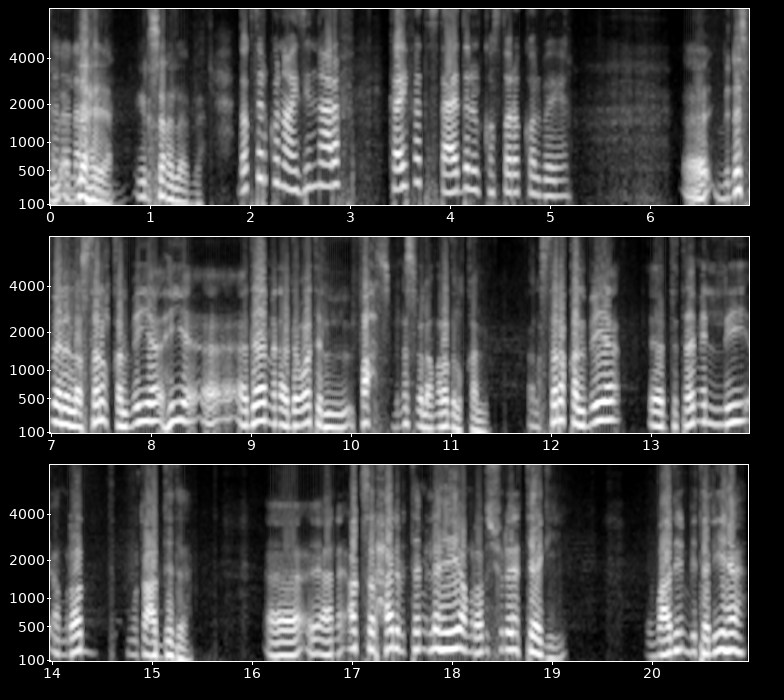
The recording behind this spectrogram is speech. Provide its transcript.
اللي قبلها. يعني غير السنة اللي قبلها. دكتور كنا عايزين نعرف كيف تستعد للقسطره القلبية؟ آه، بالنسبة للأسطرة القلبية هي آه، أداة من أدوات الفحص بالنسبة لأمراض القلب. الأسطرة القلبية آه، بتتعمل لأمراض متعددة. آه، يعني أكثر حاجة بتتعمل لها هي أمراض الشريان التاجي. وبعدين بتليها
